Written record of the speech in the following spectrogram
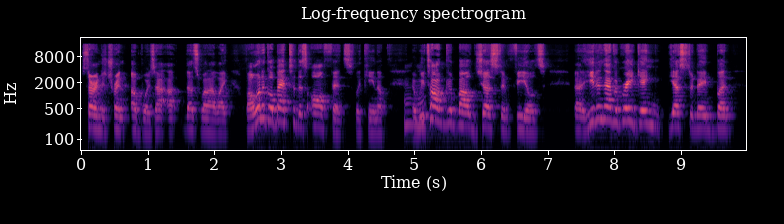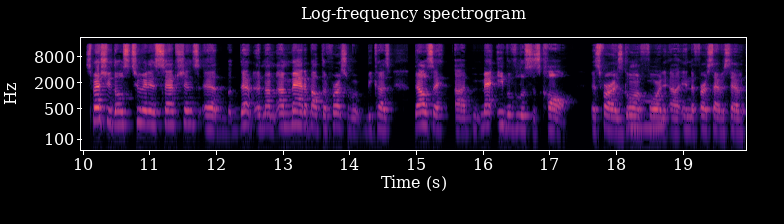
starting to trend upwards. I, I, that's what I like. But I want to go back to this offense, Lakina, mm-hmm. and we mm-hmm. about Justin Fields. Uh, he didn't have a great game yesterday, but especially those two interceptions. Uh, that I'm, I'm, mad about the first one because that was a uh, Matt Eberflus's call as far as going mm-hmm. forward uh, in the first half instead of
